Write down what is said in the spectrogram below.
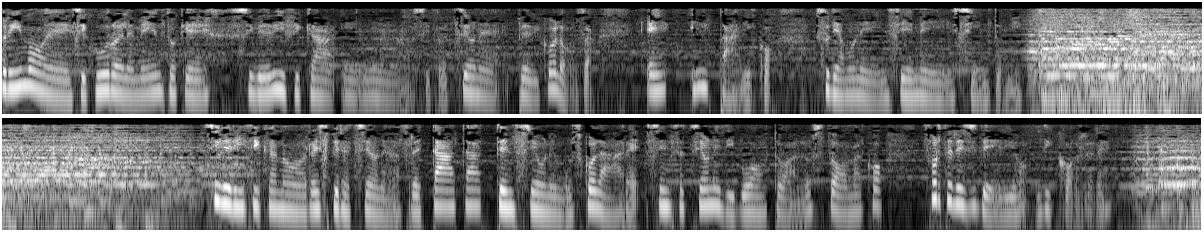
Primo e sicuro elemento che si verifica in una situazione pericolosa è il panico. Studiamone insieme i sintomi. Si verificano respirazione affrettata, tensione muscolare, sensazione di vuoto allo stomaco, forte desiderio di correre.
